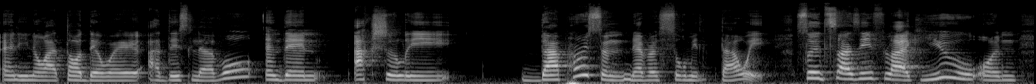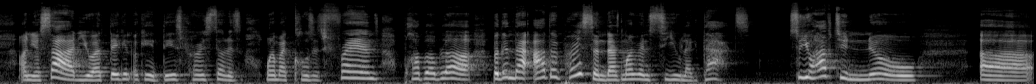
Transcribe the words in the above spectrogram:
And you know i thought they were at this level. And then actually that person never saw me that way. So it's as if like you on on your side you are thinking okay this person is one of my closest friends blah blah blah. But then that other person does not even see you like that. So you have to know uh,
